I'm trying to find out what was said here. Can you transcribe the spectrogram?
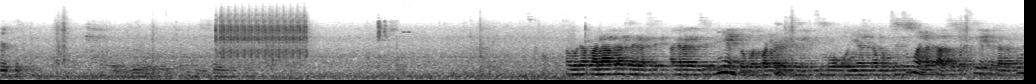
Ahora palabras de agradecimiento por parte del excelentísimo Ollanta Moisés Humalacazo, presidente de la República.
